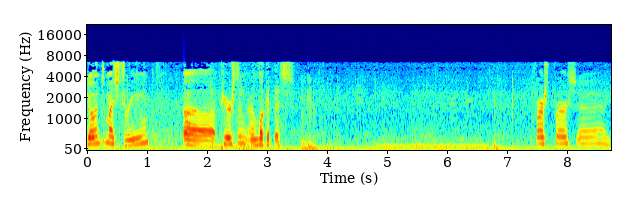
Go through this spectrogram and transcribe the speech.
go into my stream, uh, Pearson, and look at this. First person.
